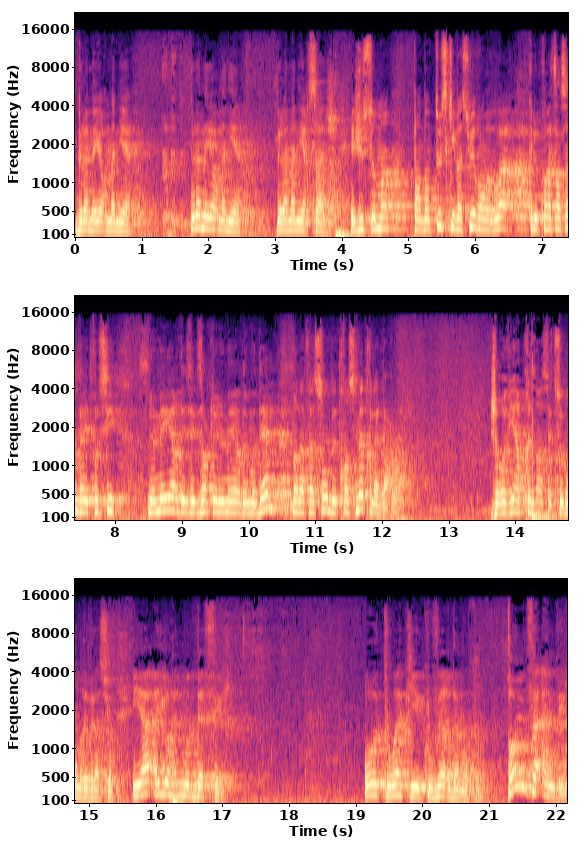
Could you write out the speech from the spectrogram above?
de la meilleure manière. De la meilleure manière. De la manière sage. Et justement, pendant tout ce qui va suivre, on va voir que le prophète va être aussi le meilleur des exemples et le meilleur des modèles dans la façon de transmettre la da'wah. Je reviens à présent à cette seconde révélation. Ya ayyuhal muddaffir. Ô toi qui es couvert d'un manteau. Fa'andir.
